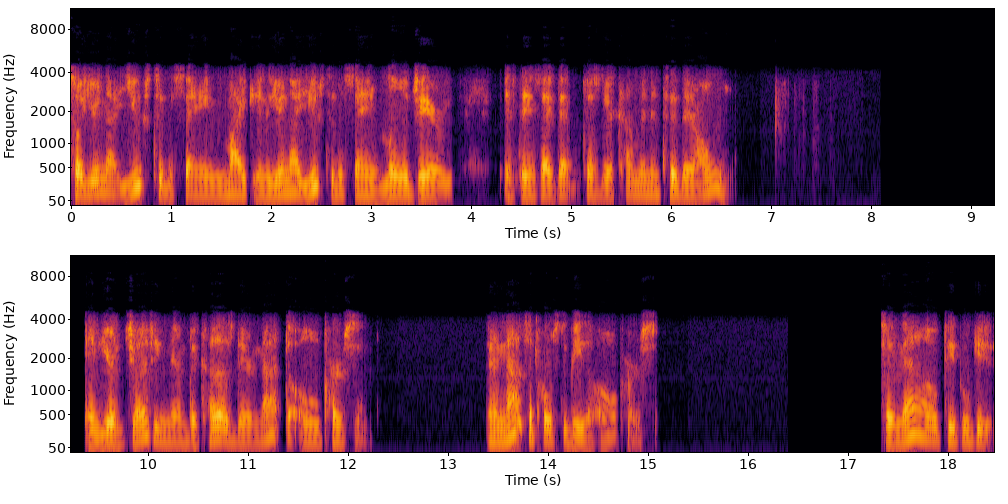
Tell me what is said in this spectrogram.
So you're not used to the same Mike and you're not used to the same little Jerry and things like that because they're coming into their own. And you're judging them because they're not the old person. They're not supposed to be the old person. So now people get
